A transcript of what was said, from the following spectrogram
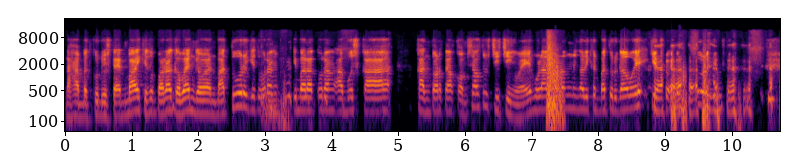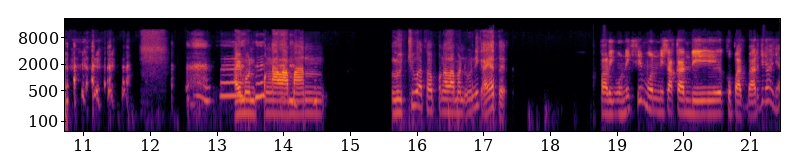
Nah habat kudu standby gitu padahal gawean-gawean batur gitu orang ibarat orang abus ka kantor Telkomsel terus cicing we ulang-ulang ninggalikeun batur gawe gitu. Aimun pengalaman lucu atau pengalaman unik aya teu? Paling unik sih mun misalkan di Kupat Barja ya.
